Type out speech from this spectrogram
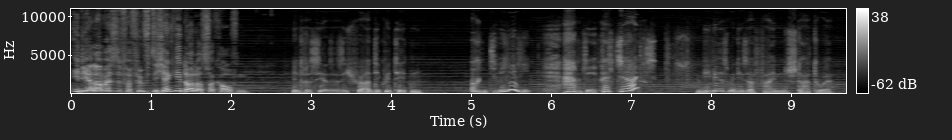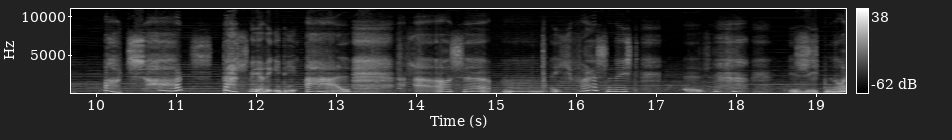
idealerweise für 50 Yankee-Dollars verkaufen. Interessieren Sie sich für Antiquitäten? Und wie? Haben Sie etwas, George? Wie wär's mit dieser feinen Statue? Oh, George, das wäre ideal. Außer, hm, ich weiß nicht. Sieht neu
